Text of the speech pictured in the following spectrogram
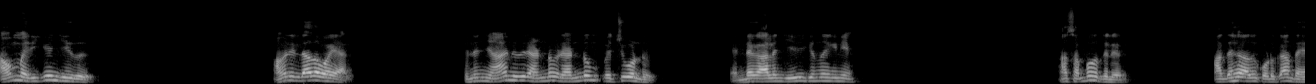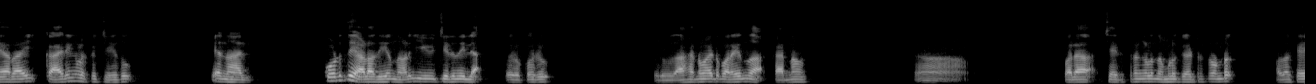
അവൻ മരിക്കുകയും ചെയ്ത് അവനില്ലാതെ പോയാൽ പിന്നെ ഞാൻ ഇത് രണ്ടും രണ്ടും വെച്ചുകൊണ്ട് എന്റെ കാലം ജീവിക്കുന്നത് എങ്ങനെയാണ് ആ സംഭവത്തിൽ അദ്ദേഹം അത് കൊടുക്കാൻ തയ്യാറായി കാര്യങ്ങളൊക്കെ ചെയ്തു. എന്നാൽ കൊടുത്തയാൾ അധികം നാൾ ജീവിച്ചിരുന്നില്ല. ഒരു ഒരു ഉദാഹരണമായിട്ട് പറയുന്നതാണ് കാരണം പല ചരിത്രങ്ങളും നമ്മൾ കേട്ടിട്ടുണ്ട്. അതൊക്കെ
